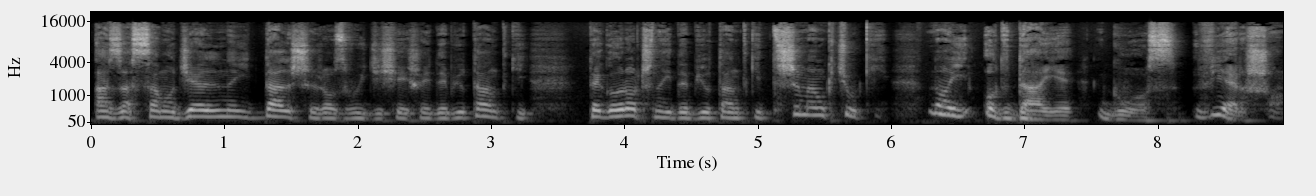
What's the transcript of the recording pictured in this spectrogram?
A za samodzielny i dalszy rozwój dzisiejszej debiutantki, tegorocznej debiutantki trzymam kciuki, no i oddaję głos wierszom.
